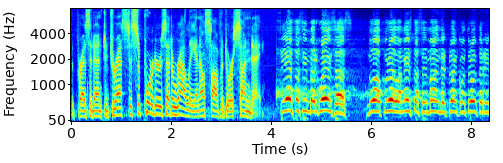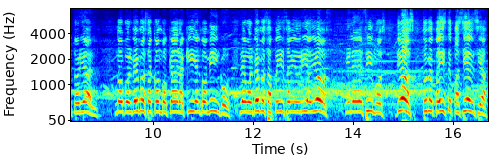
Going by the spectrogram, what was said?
The president addressed his supporters at a rally in El Salvador Sunday. Si estos sinvergüenzas no aprueban esta semana el plan control territorial, nos volvemos a convocar aquí el domingo, le volvemos a pedir sabiduría a Dios. Y le decimos, Dios, tú me pediste paciencia,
